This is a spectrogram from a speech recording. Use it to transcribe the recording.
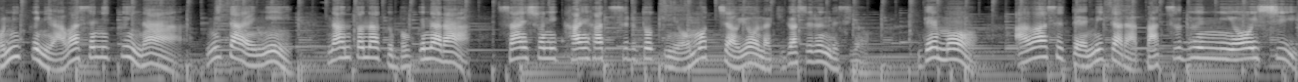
お肉に合わせにくいなみたいになんとなく僕なら最初に開発する時に思っちゃうような気がするんですよ。でも合わせてみたら抜群に美味しい。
